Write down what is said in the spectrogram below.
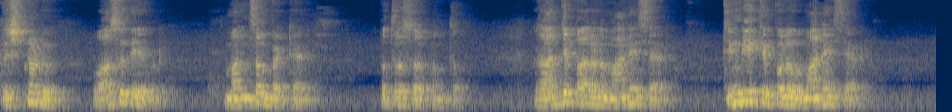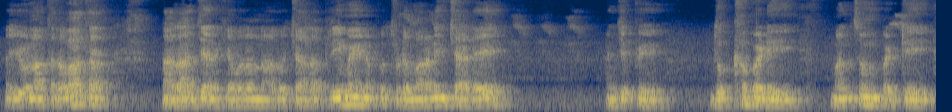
కృష్ణుడు వాసుదేవుడు మంచం పట్టాడు. పుత్రశోకంతో రాజ్యపాలన మానేశాడు. తిండి తిప్పలు మానేశాడు. అయ్యో నా తర్వాత నా రాజ్యానికి ఎవరున్నారు చాలా ప్రియమైన పుత్రుడు మరణించాడే అని చెప్పి దుఃఖపడి మంచం పట్టి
